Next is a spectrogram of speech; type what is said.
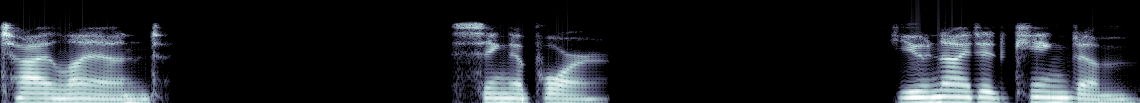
Thailand. Singapore. United Kingdom.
